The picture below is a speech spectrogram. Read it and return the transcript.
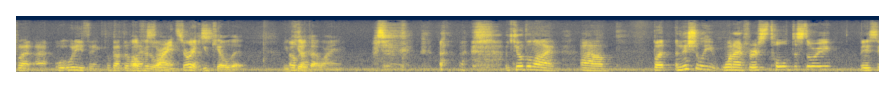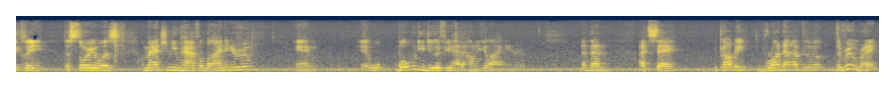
but uh, what, what do you think about the Oh, lion for the story? lion story, Yes. you killed it. You Okay. killed that lion. I killed lion. Um, but initially, when I first told the story, basically the story was: imagine you have a lion in your room, and it, what would you do if you had a hungry lion in your room? And then I'd say, you'd probably run out of the, the room, right?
